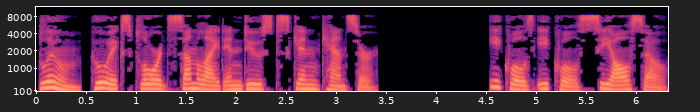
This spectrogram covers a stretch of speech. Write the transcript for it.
Blum, who explored sunlight-induced skin cancer See also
